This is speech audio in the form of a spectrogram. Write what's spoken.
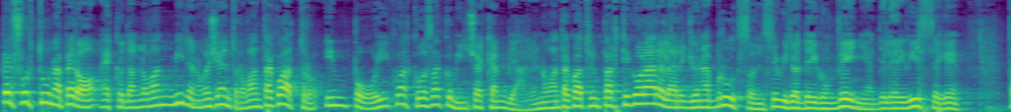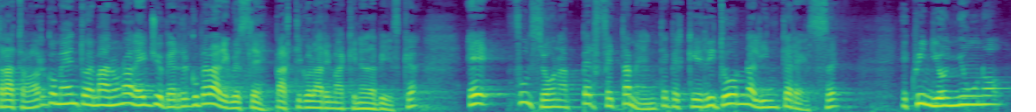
Per fortuna però, ecco, dal 1994 in poi qualcosa comincia a cambiare. Nel 1994 in particolare la Regione Abruzzo, in seguito a dei convegni, a delle riviste che trattano l'argomento, emana una legge per recuperare queste particolari macchine da pesca e funziona perfettamente perché ritorna l'interesse e quindi ognuno,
